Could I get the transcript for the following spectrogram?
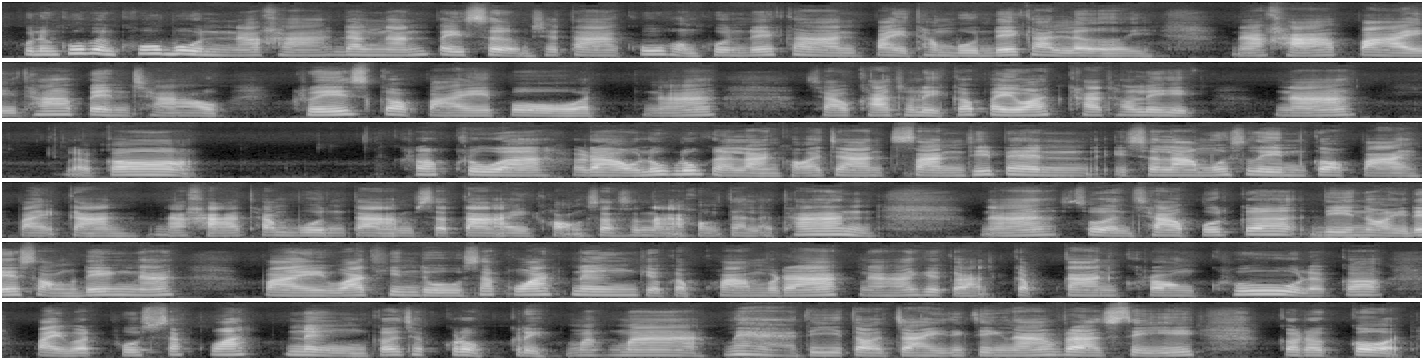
คุณทั้งคู่เป็นคู่บุญนะคะ ดังนั้นไปเสริมชะตาคู่ของคุณด้วยการไปทำบุญด้วยกันเลยนะคะ ไปถ้าเป็นชาวคริสก็ไปโบสถ์นะ ชาวคาทอลิกก็ไปวัดคาทอลิกนะ แล้วก็ครอบครัวเราลูกๆหลานๆของอาจารย์ซันที่เป็นอิสลามมุสลิมก็ไปไปกันนะคะทำบุญตามสไตล์ของศาสนาของแต่ละท่านนะ ส่วนชาวพุทธก็ดีหน่อยได้สองเด้งนะ ไปวัดฮินดูสักวัดหนึ่งเกี่ยวกับความรักนะเกี่ยวกับกับการครองคู่แล้วก็ ไปวัดพุทธสักวัดหนึ่งก็จะกรบกริบมากๆแม่ดีต่อใจจริงๆนะราศีกรกฎ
